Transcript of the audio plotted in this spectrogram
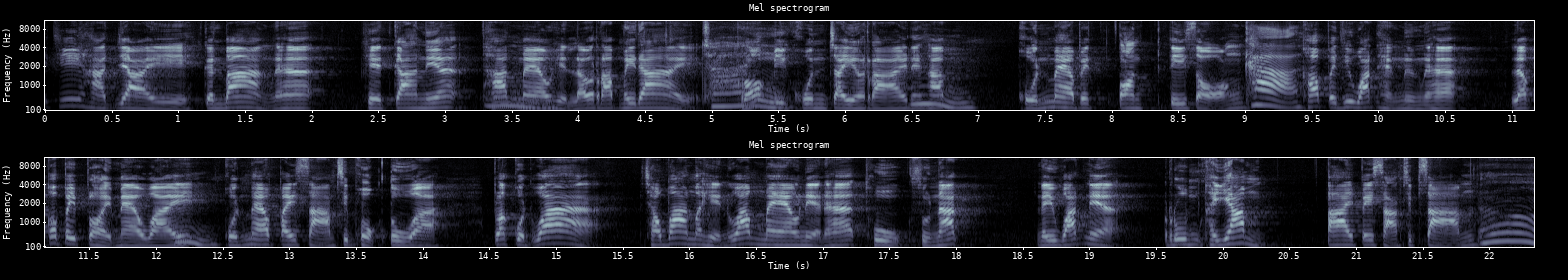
ไปที่หาดใหญ่กันบ้างนะฮะ เหตุการณ์เนี้ยทาสแมวเห็นแล้วรับไม่ได้ใช่เพราะมีคนใจร้ายนะครับอืมขนแมวไปตอนตีสองค่ะเข้าไปที่วัดแห่งหนึ่งนะฮะ แล้วก็ไปปล่อยแมวไว้อืมขนแมวไป 36 ตัว ปรากฏว่าชาวบ้านมาเห็นว่าแมวเนี่ยนะฮะถูกสุนัขในวัดเนี่ยรุมขย่ำตายไป 33เออ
